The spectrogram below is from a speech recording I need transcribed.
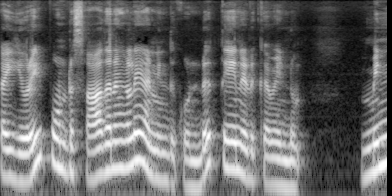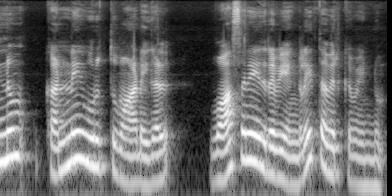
கையுறை போன்ற சாதனங்களை அணிந்து கொண்டு தேன் எடுக்க வேண்டும். மின்னும் கண்ணை உறுத்தும் ஆடைகள் வாசனை திரவியங்களை தவிர்க்க வேண்டும்.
